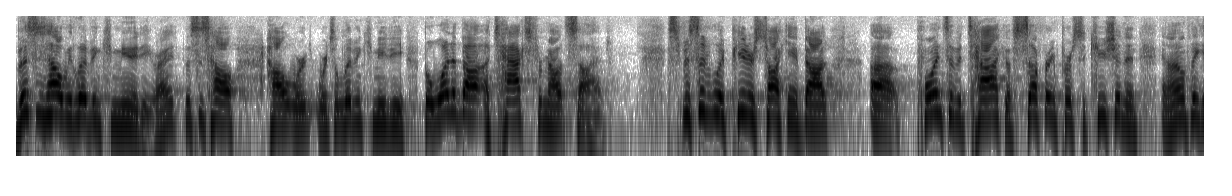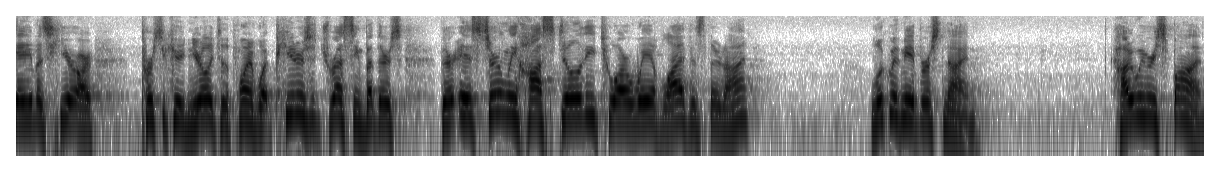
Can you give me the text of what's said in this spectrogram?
This is how we live in community, right? This is how, how we're, we're to live in community. But what about attacks from outside? Specifically, Peter's talking about uh, points of attack, of suffering, persecution, and, and I don't think any of us here are persecuted nearly to the point of what Peter's addressing, but there's, there is certainly hostility to our way of life, is there not? Look with me at verse 9. How do we respond?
